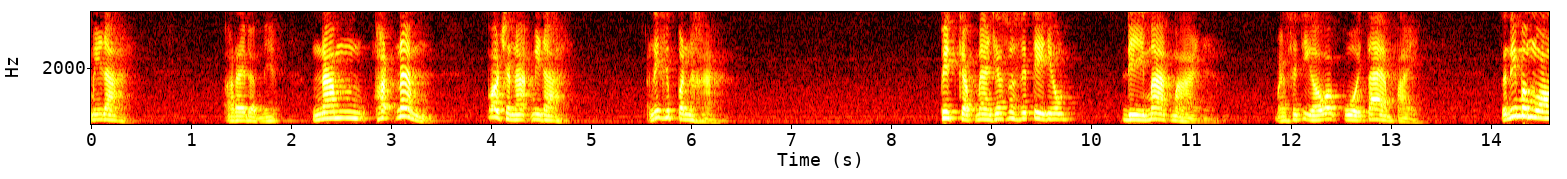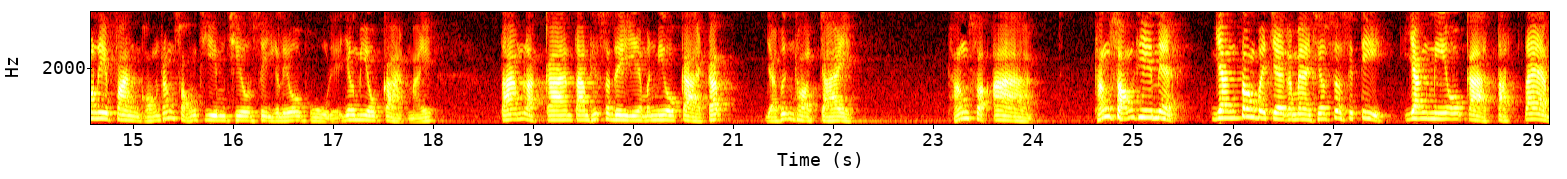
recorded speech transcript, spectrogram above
ไม่ได้ อะไรแบบนี้นำพัตแนมก็ชนะไม่ได้ อันนี้คือปัญหา ผิดกับแมนเชสเตอร์ซิตี้ที่เขาดีมากมายเนี่ยแมนซิตี้เขาก็โกยแต้มไป แต่นี้มามองในฝั่งของทั้งสองทีมเชลซีกับลิเวอร์พูลเนี่ยยังมีโอกาสไหม ตามหลักการตามทฤษฎีมันมีโอกาสครับ อย่าเพิ่งถอดใจ ทั้งสอาทั้งสองทีมเนี่ย ยังต้องไปเจอกับแมนเชสเตอร์ซิตี้ยังมีโอกาสตัดแต้ม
